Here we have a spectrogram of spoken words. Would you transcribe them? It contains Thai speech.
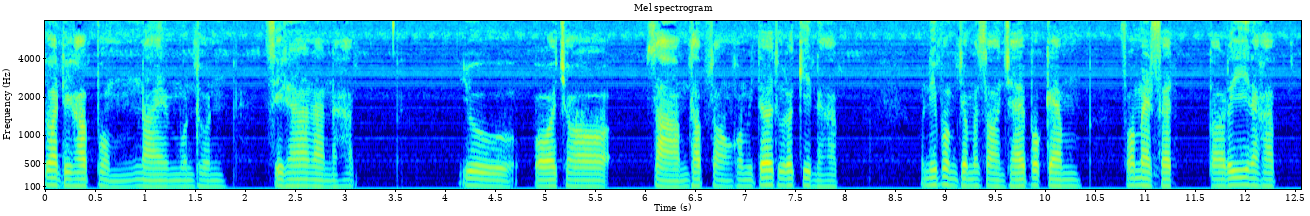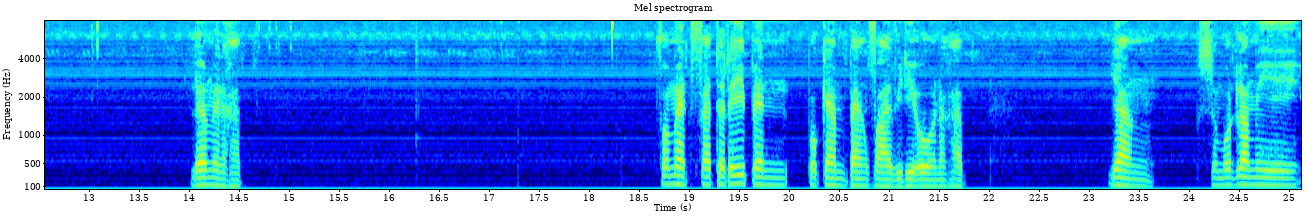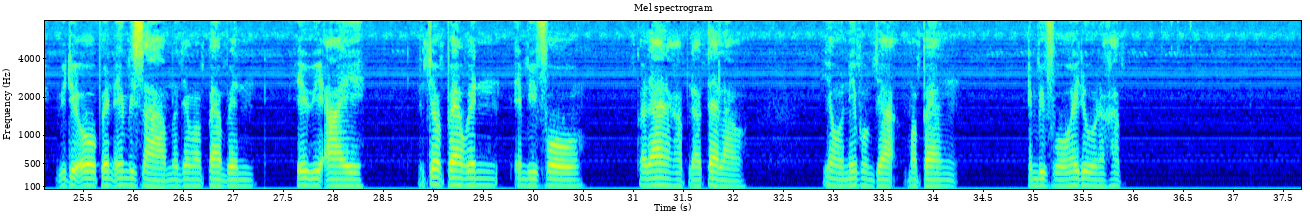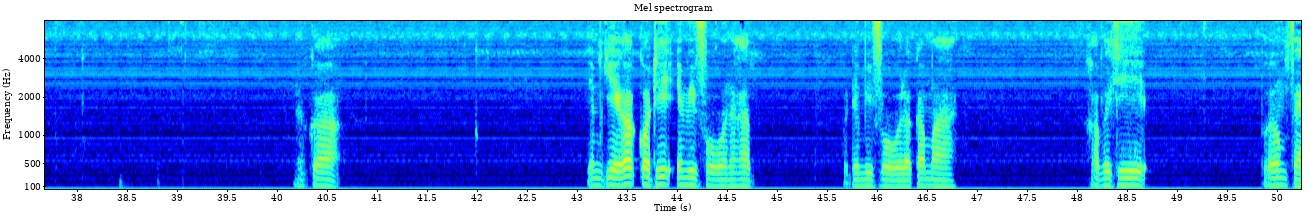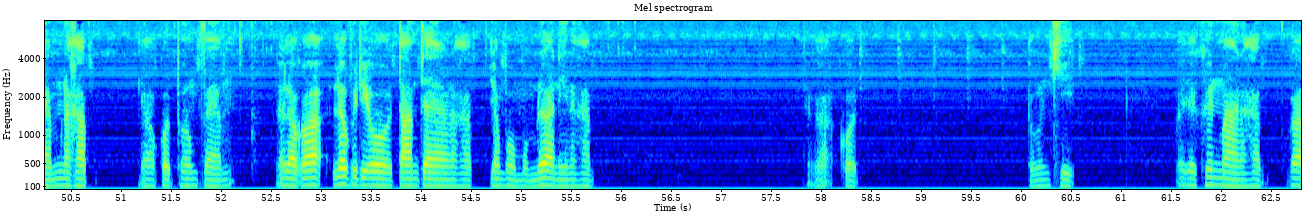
สวัสดีครับ ผมนายมนทนศรีธนานันนะครับ อยู่ปวช3ทับ2คอมพิวเตอร์ธุรกิจนะครับ วันนี้ผมจะมาสอนใช้โปรแกรม Format Factory นะครับ เริ่มเลยนะครับ Format Factory เป็นโปรแกรมแปลงไฟล์วิดีโอนะครับ อย่างสมมติเรามีวิดีโอเป็น MP3 เราจะมาแปลงเป็น AVI รือจะแปลงเป็น MP4 ก็ได้นะครับ แล้วแต่เรา อย่างวันนี้ผมจะมาแปลง MP4 ให้ดูนะครับ แล้วก็ยำเกียร์ก็กดที่ MP4 นะครับ กด MP4 แล้วก็มา เข้าไปที่เพิ่มแฟ้มนะครับแล้วกดเพิ่มแฟ้ม แล้วเราก็เลือกวิดีโอตามใจเรานะครับ อย่างผมผมเลือกอันนี้นะครับ แล้วก็กด ตัวมันคลิกก็จะขึ้นมานะครับ ก็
